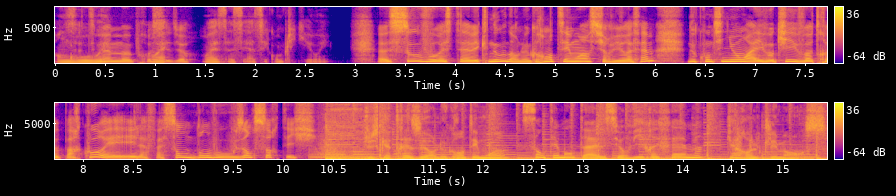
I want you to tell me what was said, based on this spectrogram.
en gros, cette même procédure. Ouais, ça, c'est assez compliqué, oui. Sous, vous restez avec nous dans le grand témoin sur Vivre FM. Nous continuons à évoquer votre parcours et, et la façon dont vous vous en sortez. Jusqu'à 13h, le grand témoin. Santé mentale sur Vivre FM. Carole Clémence.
